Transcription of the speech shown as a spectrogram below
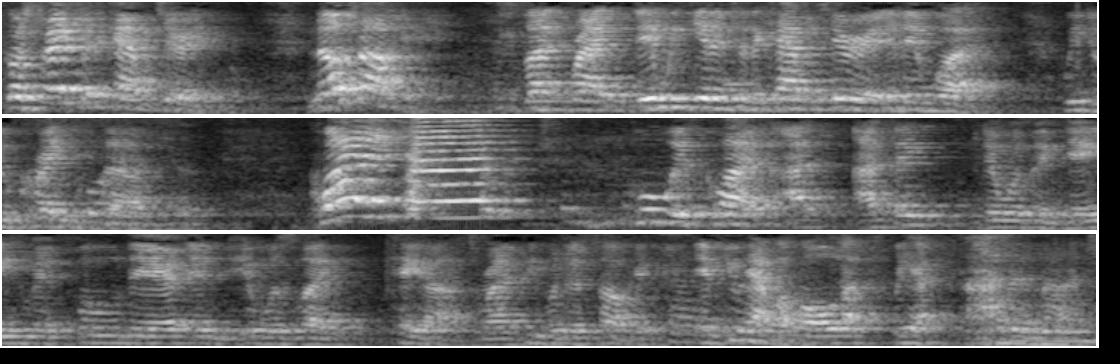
Go straight to the cafeteria. No talking. But right, then we get into the cafeteria, and then what? We do crazy stuff. Quiet time. Who is quiet? I, I think there was engagement food there, and it was like chaos, right? People just talking. If you have a whole lot, we have silent lunch,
